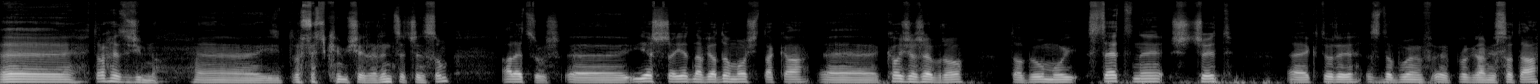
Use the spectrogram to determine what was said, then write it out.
E, trochę jest zimno e, i troszeczkę mi się ręce trzęsą, ale cóż, e, jeszcze jedna wiadomość taka, e, kozie żebro to był mój setny szczyt, e, który zdobyłem w e, programie SOTA.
